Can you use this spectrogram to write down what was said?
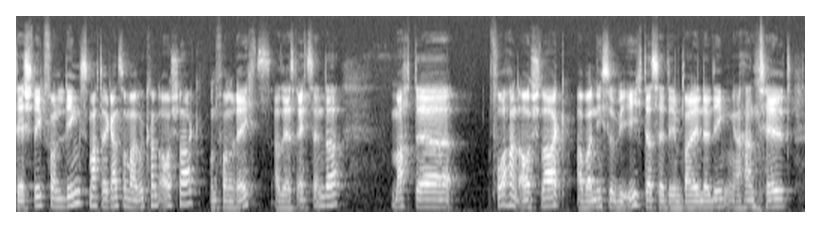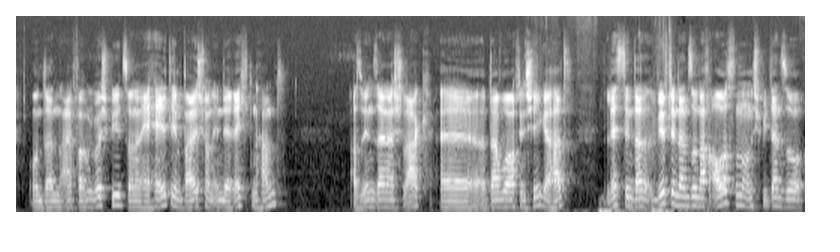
der schlägt von links, macht er ganz normal Rückhandausschlag und von rechts, also er ist Rechtshänder, macht der Vorhandausschlag, aber nicht so wie ich, dass er den Ball in der linken Hand hält und dann einfach rüberspielt, sondern er hält den Ball schon in der rechten Hand, also in seiner Schlag, äh, da wo er auch den Schläger hat, lässt den dann, wirft den dann so nach außen und spielt dann so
